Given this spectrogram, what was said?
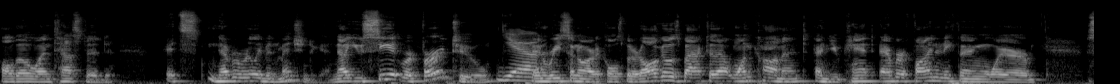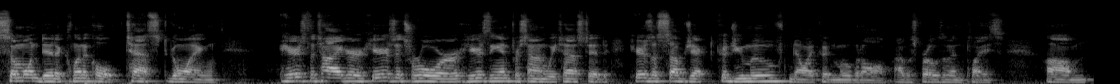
although untested, it's never really been mentioned again. Now you see it referred to Yeah. in recent articles, but it all goes back to that one comment, and you can't ever find anything where someone did a clinical test going, here's the tiger, here's its roar, here's the infrasound we tested, here's a subject, could you move? No, I couldn't move at all. I was frozen in place. Um,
